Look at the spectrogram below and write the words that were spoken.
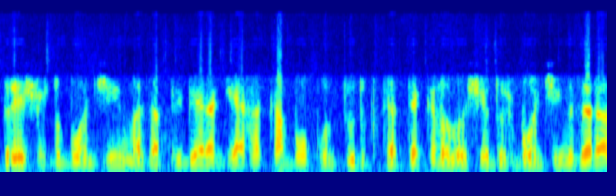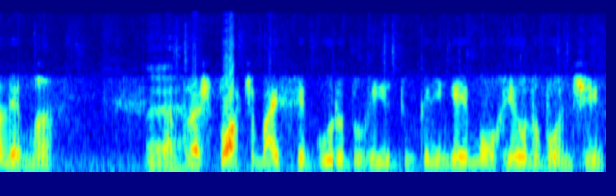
trechos do bondinho, mas a Primeira Guerra acabou com tudo, porque a tecnologia dos bondinhos era alemã. É. é o transporte mais seguro do Rio. Nunca ninguém morreu no bondinho.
